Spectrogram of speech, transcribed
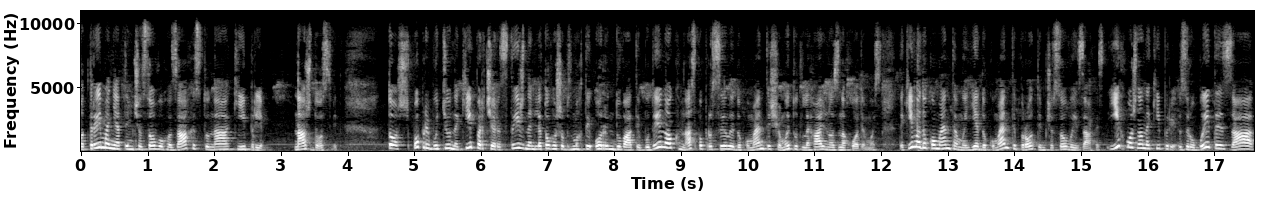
Отримання тимчасового захисту на Кіпрі. Наш досвід. Тож, по прибуттю на Кіпр через тиждень для того, щоб змогти орендувати будинок, нас попросили документи, що ми тут легально знаходимось. Такими документами є документи про тимчасовий захист. Їх можна на Кіпрі зробити за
